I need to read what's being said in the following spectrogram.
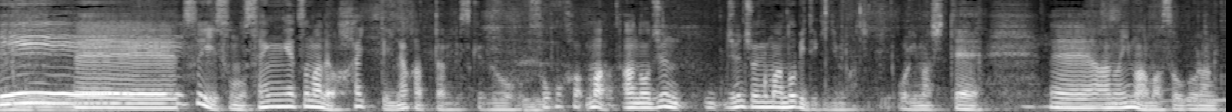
へでついその先月までは入っていなかったんですけど、そこか、まあ、あの順順調にまあ伸びてきておりまして、であの今はまあ総合ランク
